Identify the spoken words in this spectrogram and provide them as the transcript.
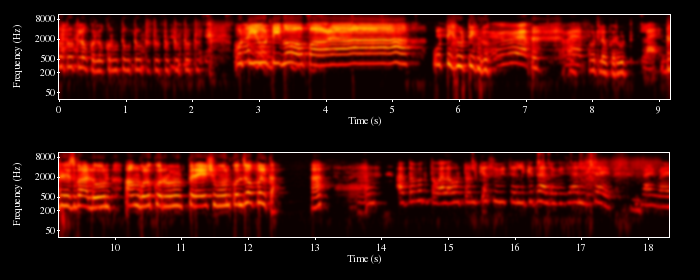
उठ उठ लवकर लवकर उठ उठ उठ उठ उठ उठ उठ उठ. उठी उठी गोपाळा उठी उठी गो. उठ लवकर उठ. ड्रेस घालून आंघोळ करून फ्रेश होऊन कोण झोपल का? हा? आता फक्त मला उठवलं की असं विचारलं की झालं बाय बाय.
